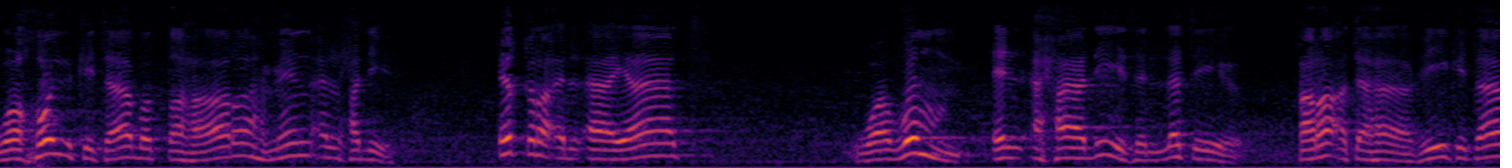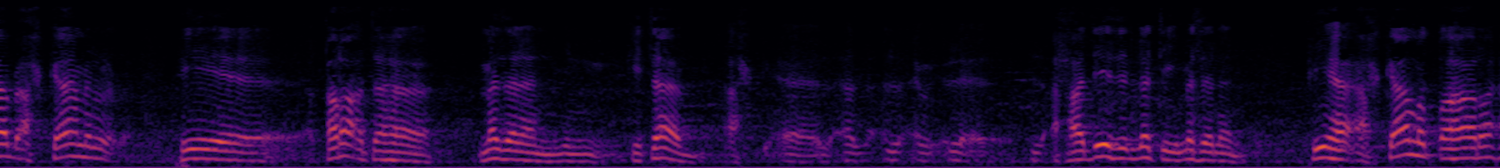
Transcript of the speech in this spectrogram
وخذ كتاب الطهارة من الحديث. اقرأ الآيات وضم الأحاديث التي قرأتها في كتاب أحكام في قرأتها مثلا من كتاب الأحاديث التي مثلا فيها أحكام الطهارة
